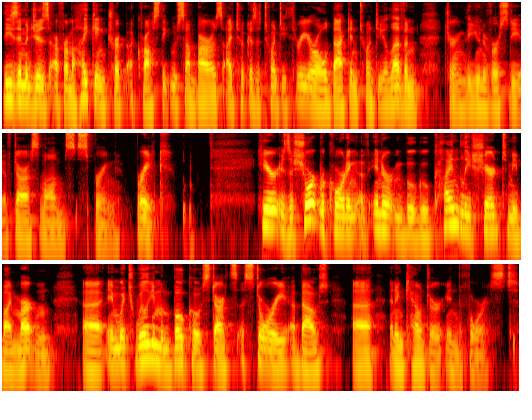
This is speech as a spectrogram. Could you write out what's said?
These images are from a hiking trip across the Usambaras I took as a 23 year old back in 2011 during the University of Dar es Salaam's spring break. Here is a short recording of Inner Mbugu kindly shared to me by Maarten, uh, in which William Mboko starts a story about uh, an encounter in the forest.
